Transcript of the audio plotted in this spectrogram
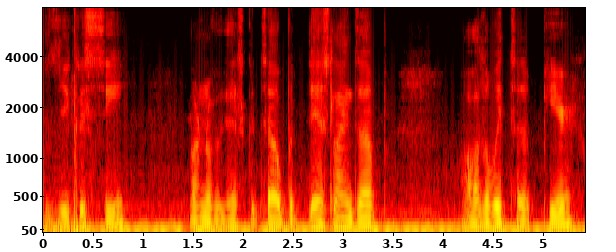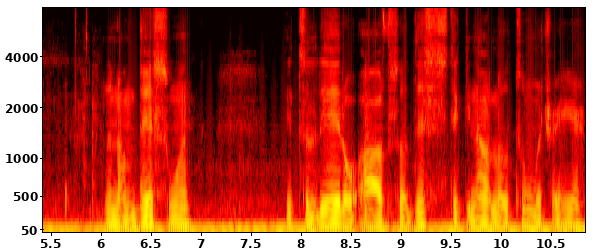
as you can see I don't know if you guys could tell, but this lines up all the way to here. And on this one, it's a little off, so this is sticking out a little too much right here.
